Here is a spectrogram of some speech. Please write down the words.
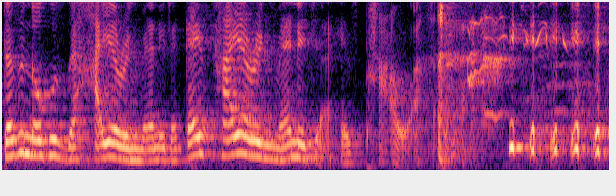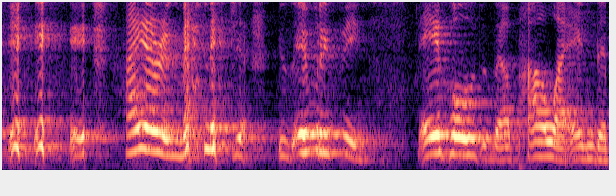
Doesn't know who's the hiring manager. Guys, hiring manager has power. hiring manager is everything. They hold the power and the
